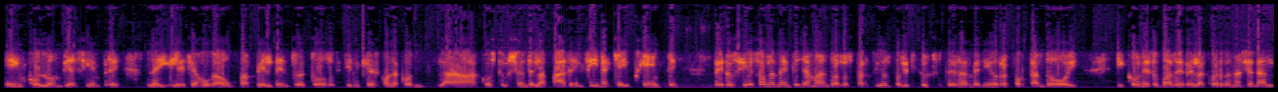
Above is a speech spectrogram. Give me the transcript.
En Colombia siempre la Iglesia ha jugado un papel dentro de todo lo que tiene que ver con la, con la construcción de la paz. En fin, aquí hay gente, pero si es solamente llamando a los partidos políticos que ustedes han venido reportando hoy, y con eso va a ser el acuerdo nacional,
